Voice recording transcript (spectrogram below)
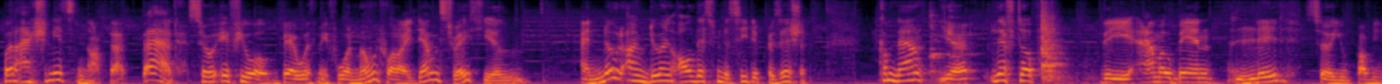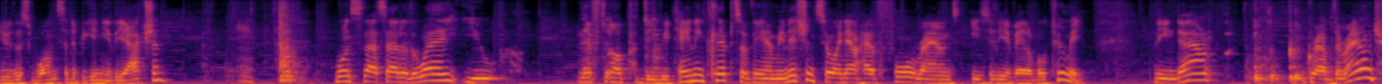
but actually it's not that bad. So if you will bear with me for one moment while I demonstrate, you'll and note I'm doing all this from the seated position. Come down, you lift up the ammo bin lid. So you probably do this once at the beginning of the action. Once that's out of the way, you lift up the retaining clips of the ammunition. So I now have four rounds easily available to me. Lean down, grab the round.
